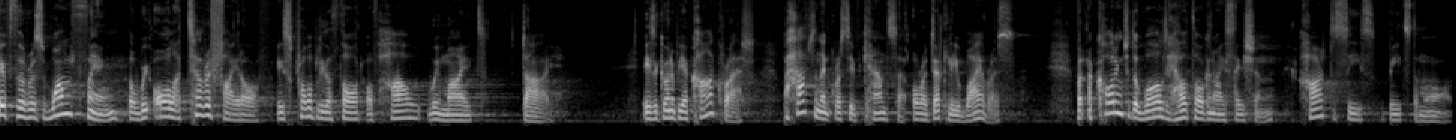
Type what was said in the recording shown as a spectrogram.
If there is one thing that we all are terrified of, it's probably the thought of how we might die. Is it going to be a car crash, perhaps an aggressive cancer, or a deadly virus? But according to the World Health Organization, heart disease beats them all.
